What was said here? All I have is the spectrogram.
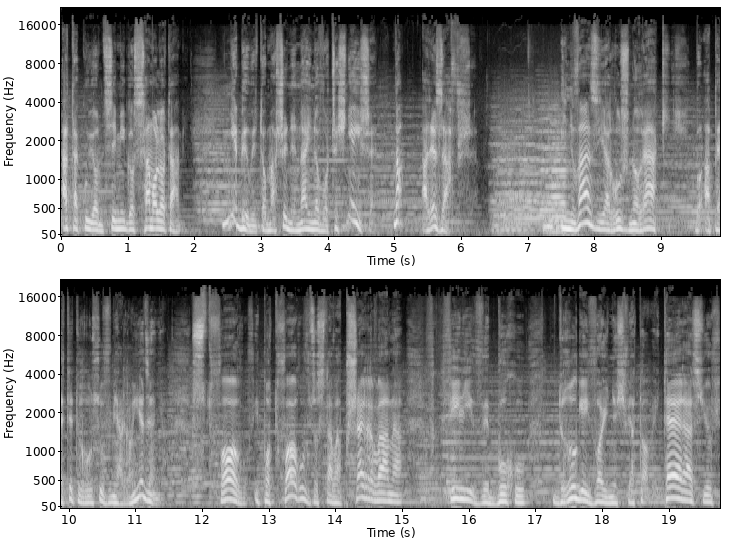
atakującymi go samolotami. Nie były to maszyny najnowocześniejsze, no ale zawsze. Inwazja różnorakich, bo apetyt rósł w miarę jedzenia, i potworów została przerwana w chwili wybuchu II wojny światowej. Teraz już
